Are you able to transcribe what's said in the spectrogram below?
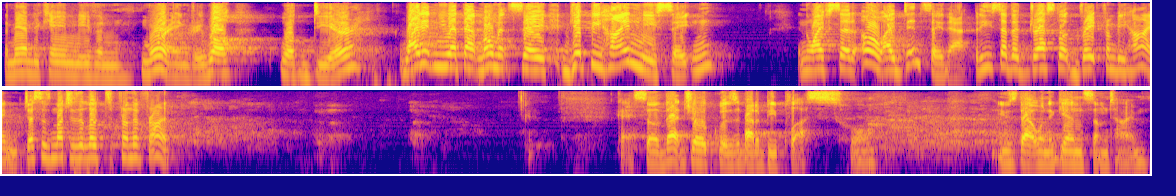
The man became even more angry. Well, well, dear, why didn't you at that moment say, Get behind me, Satan? And the wife said, Oh, I did say that, but he said the dress looked great from behind, just as much as it looked from the front. Okay, so that joke was about a B plus. We'll use that one again sometime.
